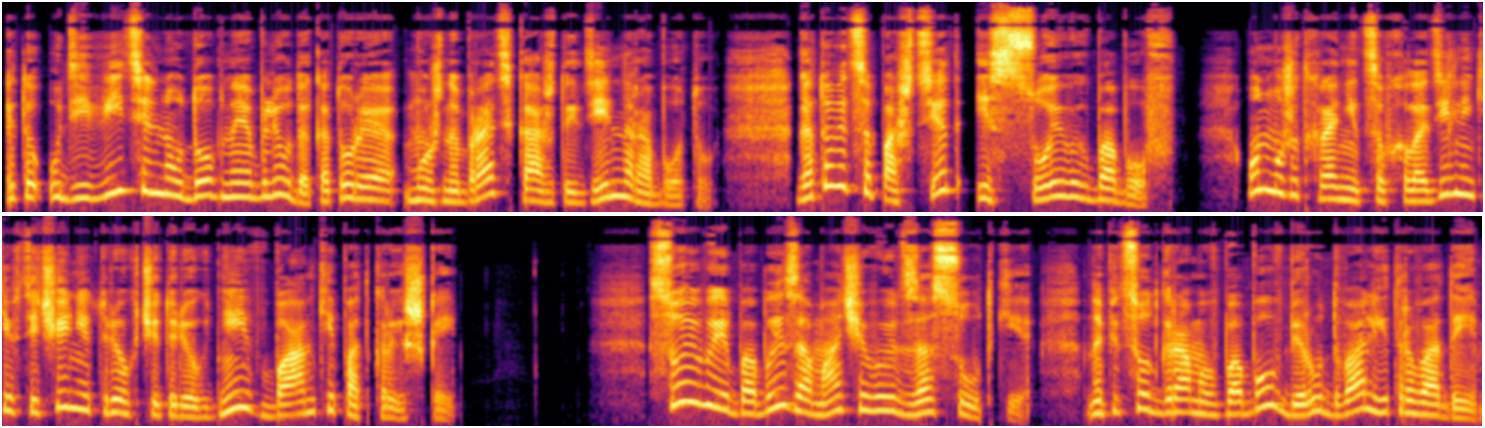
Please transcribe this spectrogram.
Это удивительно удобное блюдо, которое можно брать каждый день на работу. Готовится паштет из соевых бобов. Он может храниться в холодильнике в течение 3-4 дней в банке под крышкой. Соевые бобы замачивают за сутки. На 500 граммов бобов берут 2 литра воды.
